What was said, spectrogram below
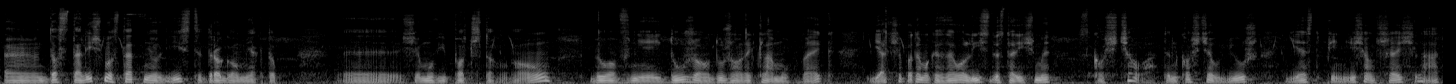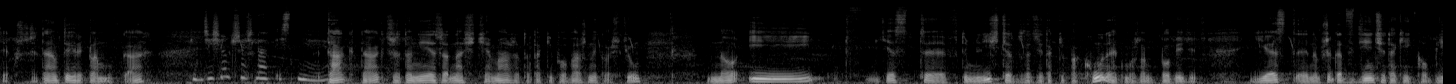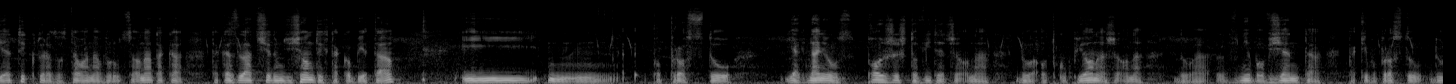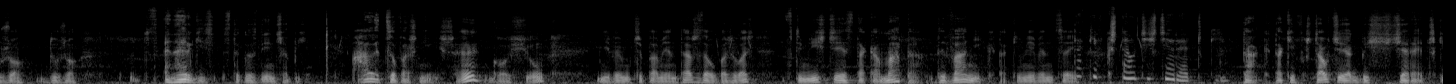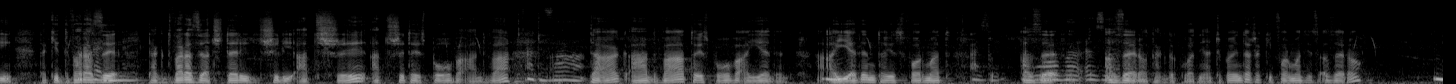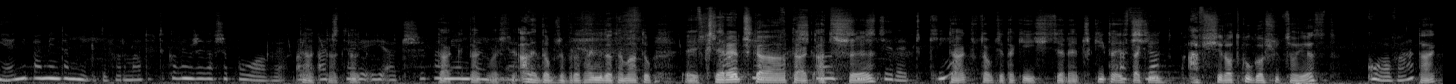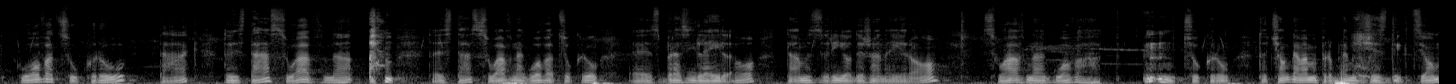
E, Dostaliśmy ostatnio list drogą, jak to e, się mówi, pocztową. Było w niej dużo, dużo reklamówek. Jak się potem okazało, list dostaliśmy z kościoła. Ten kościół już jest 56 lat, jak przeczytałem w tych reklamówkach. 56 lat istnieje. Tak, tak, że to nie jest żadna ściema, że to taki poważny kościół. No i jest e, w tym liście, w zasadzie taki pakunek, można by powiedzieć, jest e, na przykład zdjęcie takiej kobiety, która została nawrócona, taka, taka z lat 70. ta kobieta i mm, po prostu jak na nią spojrzysz, to widać, że ona była odkupiona, że ona była w niebo wzięta, takie po prostu dużo, dużo energii z tego zdjęcia bije. Ale co ważniejsze, Gosiu, nie wiem czy pamiętasz, zauważyłaś, w tym liście jest taka mata, dywanik, taki mniej więcej. Taki w kształcie ściereczki. Tak, takie w kształcie jakby ściereczki, takie dwa razy, Kuchennej. tak, dwa razy A4, czyli A3, A3 to jest połowa A2. A2. Tak, a A2 to jest połowa A1, a A1 to jest format A ze- A0, połowa A0. A0, tak dokładnie. A czy pamiętasz jaki format jest A0? Nie, nie pamiętam nigdy formatów, tylko wiem, że zawsze połowę. A, Tak, tak, A4 tak. i A3 Tak, pamiętam. tak właśnie. jak- Ale dobrze, wracajmy do tematu. E, Ściereczka, tak, w kształcie A3. ściereczki. Tak, w kształcie takiej ściereczki. To A jest w taki. środku? A w środku, Gosiu, co jest? Głowa. Tak, głowa cukru, tak, to jest ta sławna, to jest ta sławna głowa cukru e, z Brazileiro, tam z Rio de Janeiro. Sławna głowa cukru, to ciągle mamy problemy dzisiaj z dykcją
